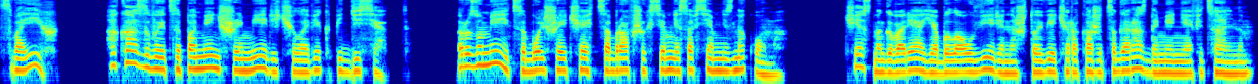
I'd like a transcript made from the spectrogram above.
своих оказывается по меньшей мере человек пятьдесят. Разумеется, большая часть собравшихся мне совсем не знакома. Честно говоря, я была уверена, что вечер окажется гораздо менее официальным.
